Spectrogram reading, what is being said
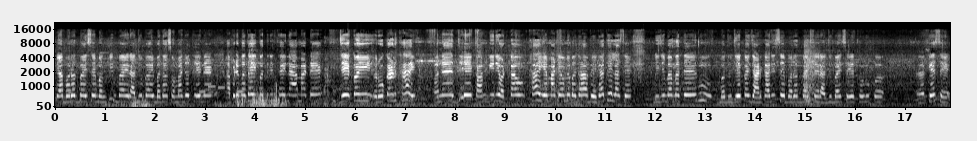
ત્યાં ભરતભાઈ છે, બંકિમભાઈ, રાજુભાઈ બધા સમાજો થઈને, આપણે બધા એકત્રિત થઈને આ માટે જે કંઈ રોકાણ થાય અને જે કામગીરી અટકાવ થાય એ માટે અમે બધા ભેગા થયેલા છે. બીજી બાબતે હું બધું જે કંઈ જાણકારી છે, ભરતભાઈ છે, રાજુભાઈ છે, એ થોડુંક કહેશે.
